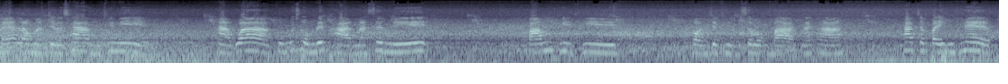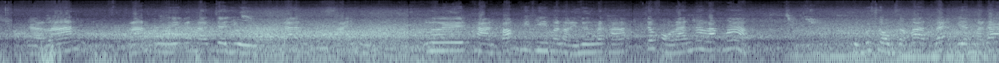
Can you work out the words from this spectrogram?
และเรามาเจอช่างที่นี่ หากว่าคุณผู้ชมได้ผ่านมาเส้นนี้ปั๊มพีทีก่อนจะถึงสลบบาทนะคะ ถ้าจะไปกรุงเทพอ่าร้านร้านตรงนี้ จะอยู่ด้านซ้ายมือเลยผ่านปั๊มพีทีมาหน่อยนึงนะคะ เจ้าของร้านน่ารักมาก คุณผู้ชมสามารถแวะเวียนมาได้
